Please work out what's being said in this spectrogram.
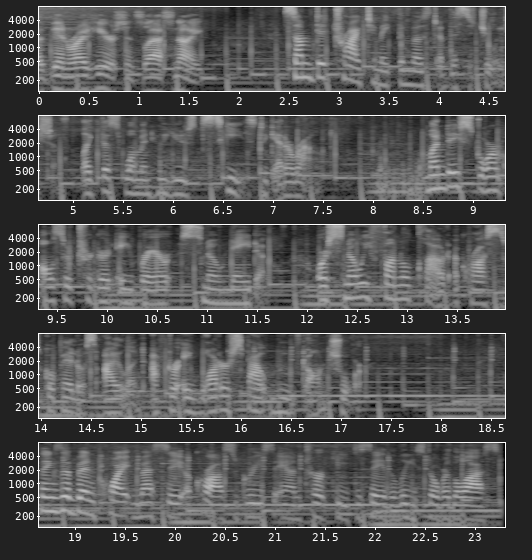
I've been right here since last night. Some did try to make the most of the situation, like this woman who used skis to get around. Monday's storm also triggered a rare snownado, or snowy funnel cloud across Skopelos Island after a waterspout moved onshore. Things have been quite messy across Greece and Turkey, to say the least, over the last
